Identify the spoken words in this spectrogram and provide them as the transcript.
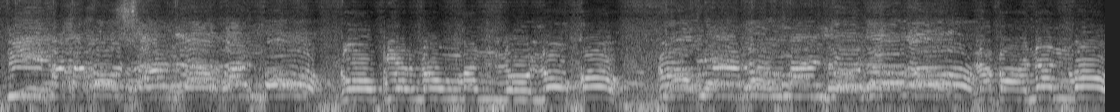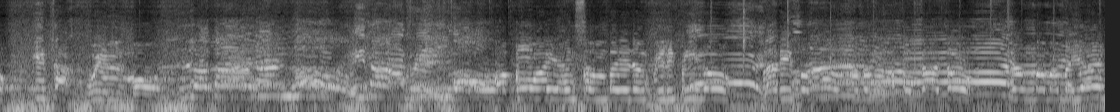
Di patapos ang laban mo! Gobyernong manloloko! Gobyernong manloloko! Labanan mo, itakwil mo! Labanan mo, itakwil mo! Mabuhay ang sambayan ng Pilipino Narito po ang mga abogado ng mamamayan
